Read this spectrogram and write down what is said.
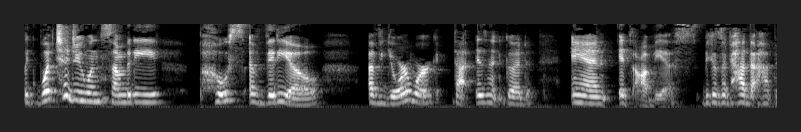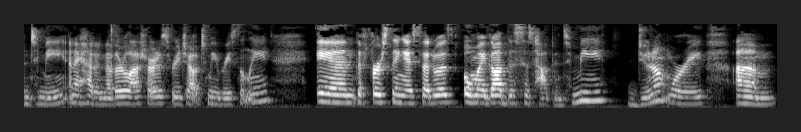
like what to do when somebody posts a video of your work that isn't good and it's obvious because I've had that happen to me and I had another lash artist reach out to me recently and the first thing I said was, oh my God, this has happened to me. Do not worry. Um,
